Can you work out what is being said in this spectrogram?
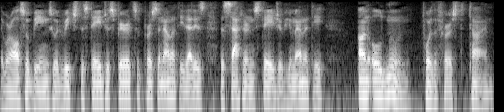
There were also beings who had reached the stage of spirits of personality, that is, the Saturn stage of humanity, on Old Moon for the first time.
